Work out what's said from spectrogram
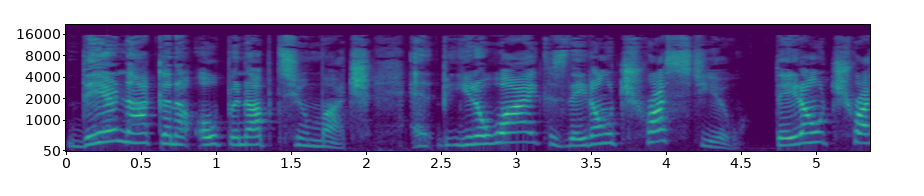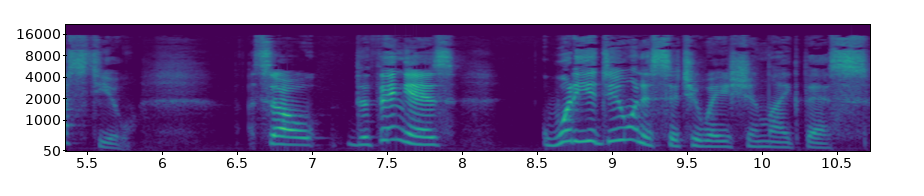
they're not going to open up too much. And you know why? Because they don't trust you. They don't trust you. So the thing is, what do you do in a situation like this?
